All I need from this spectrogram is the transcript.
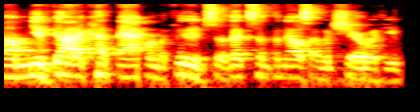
Um, you've got to cut back on the food. So that's something else I would share with you.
